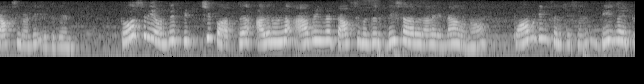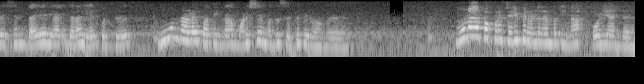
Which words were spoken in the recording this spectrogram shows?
டாக்ஸின் வந்து இருக்குது. ரோசரியை வந்து பிச்சு பார்த்து அதில் உள்ள ஆப்ரிங்கிற டாக்ஸின் வந்து ரிலீஸ் ஆகிறதுனால என்ன ஆகணும் வாமிட்டிங் சென்சேஷன் டீஹைட்ரேஷன் டயரியா இதெல்லாம் ஏற்பட்டு மூணு நாளே பார்த்தீங்கன்னா மனுஷங்க வந்து செத்து போயிடுவாங்க. மூணாவது பக்கம் செடி பேர் வந்து என்னன்னு பார்த்தீங்கன்னா ஓலியாண்டர்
